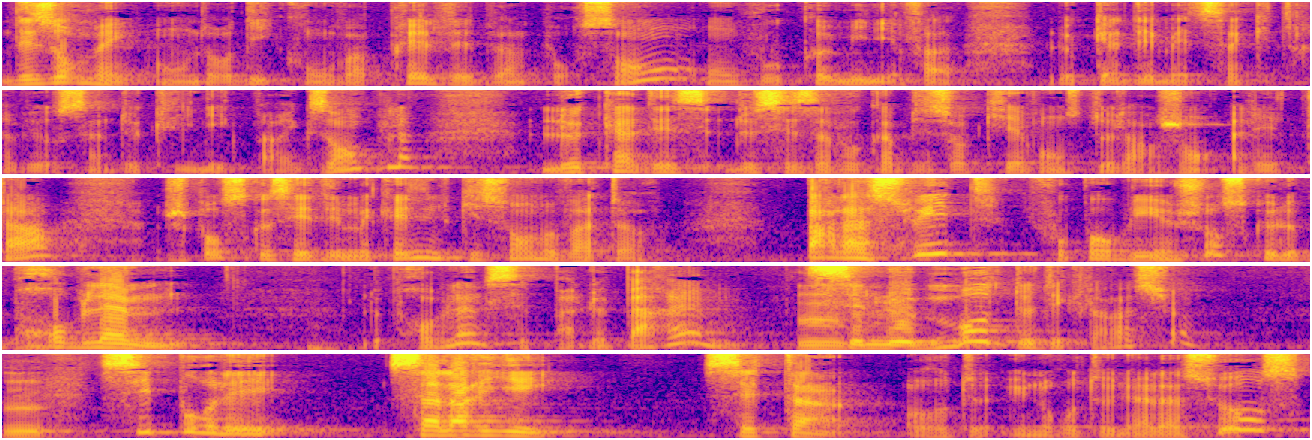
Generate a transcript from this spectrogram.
Désormais, on leur dit qu'on va prélever 20%, on vous communique, enfin, le cas des médecins qui travaillent au sein de cliniques, par exemple, le cas de ces avocats, bien sûr, qui avancent de l'argent à l'État, je pense que c'est des mécanismes qui sont novateurs. Par la suite, il faut pas oublier une chose, que le problème, le problème, c'est pas le barème, mmh. c'est le mode de déclaration. Mmh. Si pour les salariés, c'est un, une retenue à la source,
